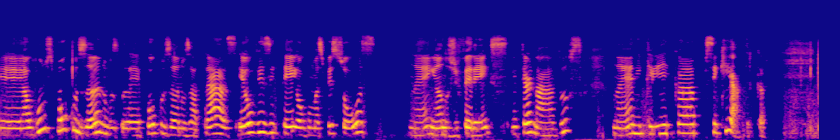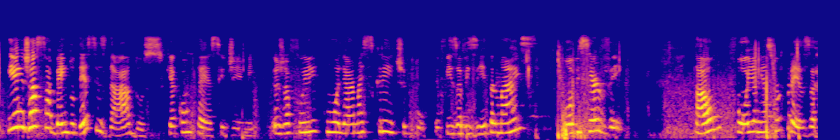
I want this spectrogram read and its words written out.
É, alguns poucos anos, é, poucos anos atrás, eu visitei algumas pessoas, né, em anos diferentes, internados, né, em clínica psiquiátrica. E já sabendo desses dados, que acontece, Jimmy, eu já fui com um olhar mais crítico. Eu fiz a visita, mas observei. Tal foi a minha surpresa,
